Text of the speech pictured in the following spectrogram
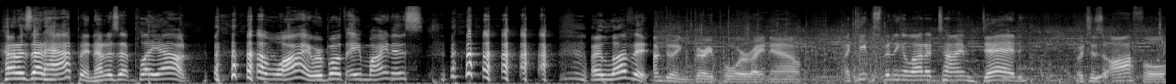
How does that happen? How does that play out? Why? We're both A minus. I love it. I'm doing very poor right now. I keep spending a lot of time dead, which is awful.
